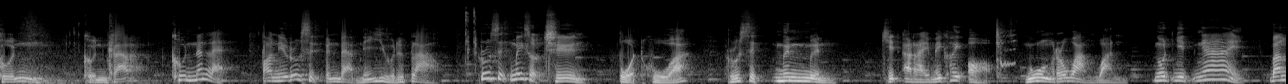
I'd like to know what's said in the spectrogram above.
คุณ คุณครับ คุณนั่นแหละ ตอนนี้รู้สึกเป็นแบบนี้อยู่หรือเปล่า รู้สึกไม่สดชื่น ปวดหัว รู้สึกมึนๆ คิดอะไรไม่ค่อยออก ง่วงระหว่างวันหงุดหงิดง่าย บาง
